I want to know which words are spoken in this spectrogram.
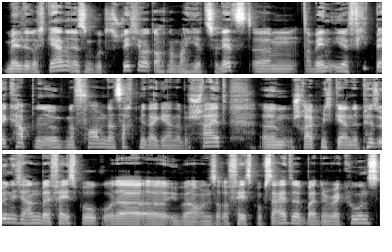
meldet euch gerne, ist ein gutes Stichwort, auch nochmal hier zuletzt. Ähm, wenn ihr Feedback habt in irgendeiner Form, dann sagt mir da gerne Bescheid. Ähm, schreibt mich gerne persönlich an bei Facebook oder äh, über unsere Facebook-Seite bei den Raccoons.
